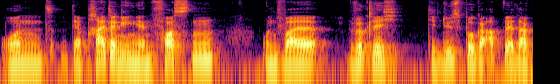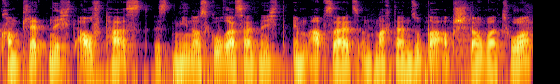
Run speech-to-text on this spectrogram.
und der Breiter gegen den Pfosten. Und weil wirklich die Duisburger Abwehr da komplett nicht aufpasst, ist Minos Guras halt nicht im Abseits und macht da ein super Abstaubertor.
